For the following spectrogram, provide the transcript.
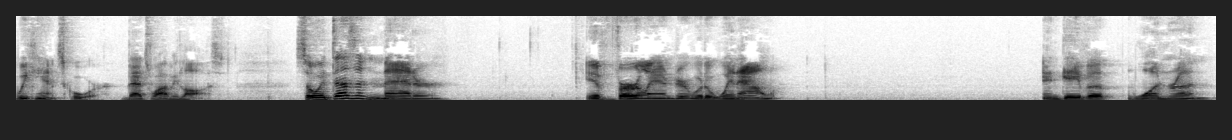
we can't score. That's why we lost. So it doesn't matter if Verlander would have went out and gave up one run.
